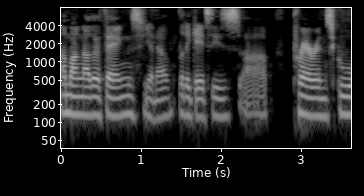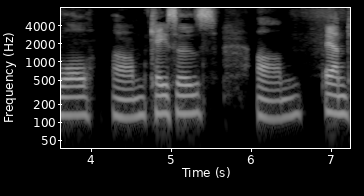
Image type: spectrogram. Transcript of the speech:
among other things, you know, litigates these uh, prayer in school um, cases um, and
